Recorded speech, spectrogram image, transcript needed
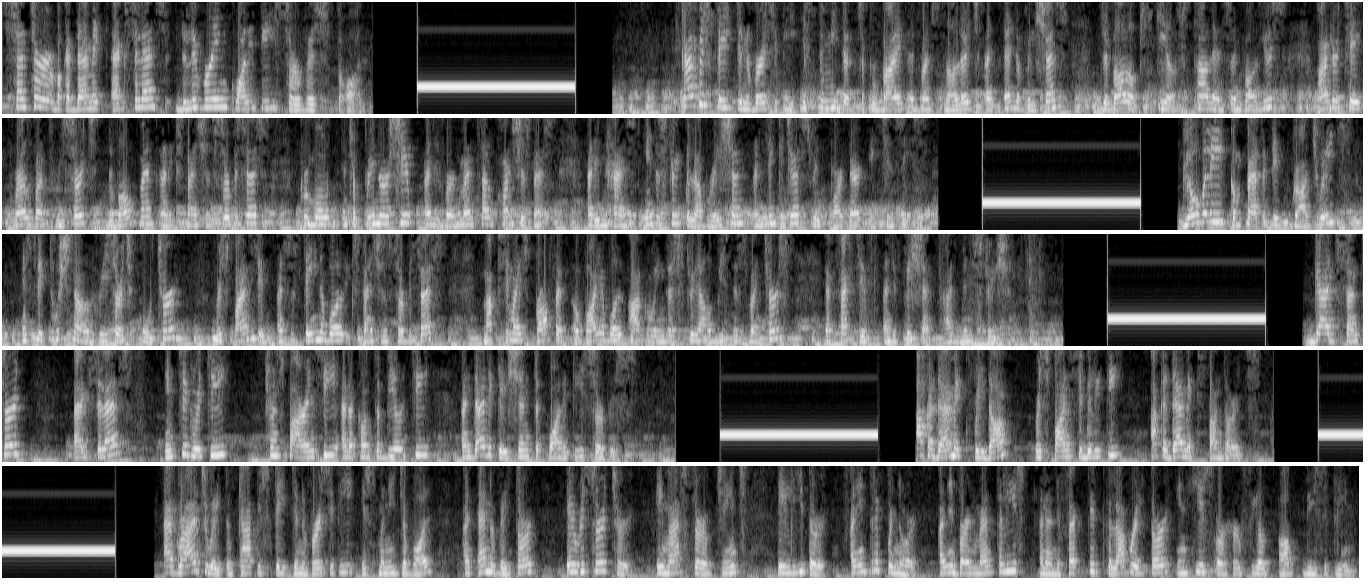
Center of Academic Excellence, delivering quality service to all. Capiz State University is committed to provide advanced knowledge and innovations, develop skills, talents, and values, undertake relevant research, development, and expansion services, promote entrepreneurship and environmental consciousness, and enhance industry collaboration and linkages with partner agencies. Globally competitive graduates, institutional research culture, responsive and sustainable extension services, maximize profit of viable agro-industrial business ventures, effective and efficient administration. God-centered, excellence, integrity, transparency and accountability, and dedication to quality service. Academic freedom, responsibility, academic standards. A graduate of Capiz State University is manageable, an innovator, a researcher, a master of change, a leader, an entrepreneur, an environmentalist, and an effective collaborator in his or her field of discipline.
